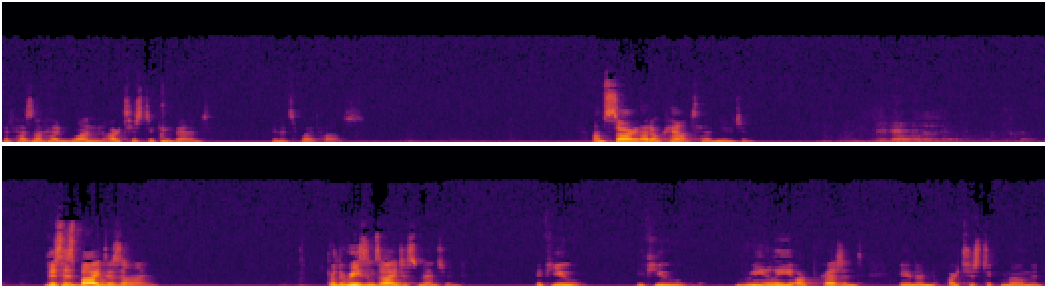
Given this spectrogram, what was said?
that has not had one artistic event in its White House. I'm sorry, I don't count Ted Nugent. This is by design. For the reasons I just mentioned. If you, if you really are present in an artistic moment,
